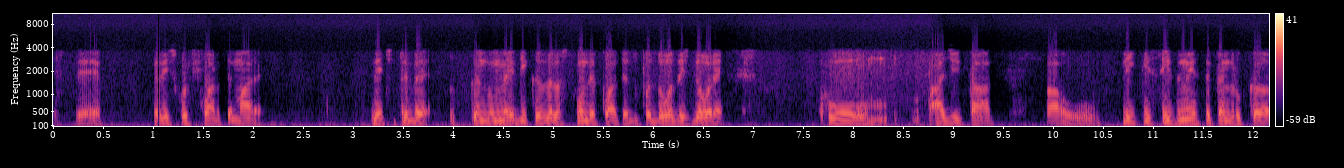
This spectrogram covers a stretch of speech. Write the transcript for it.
Este riscul foarte mare. Deci trebuie, când un medic îți răspunde poate după 20 de ore cu agitat sau plictisit, nu este pentru că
